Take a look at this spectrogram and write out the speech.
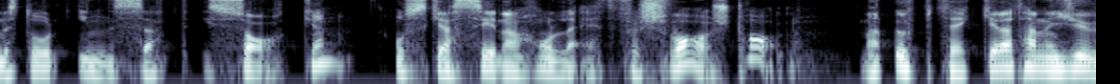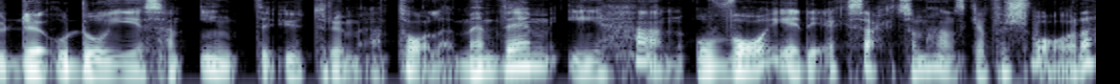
det står, insatt i saken och ska sedan hålla ett försvarstal. Man upptäcker att han är jude och då ges han inte utrymme att tala. Men vem är han och vad är det exakt som han ska försvara?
